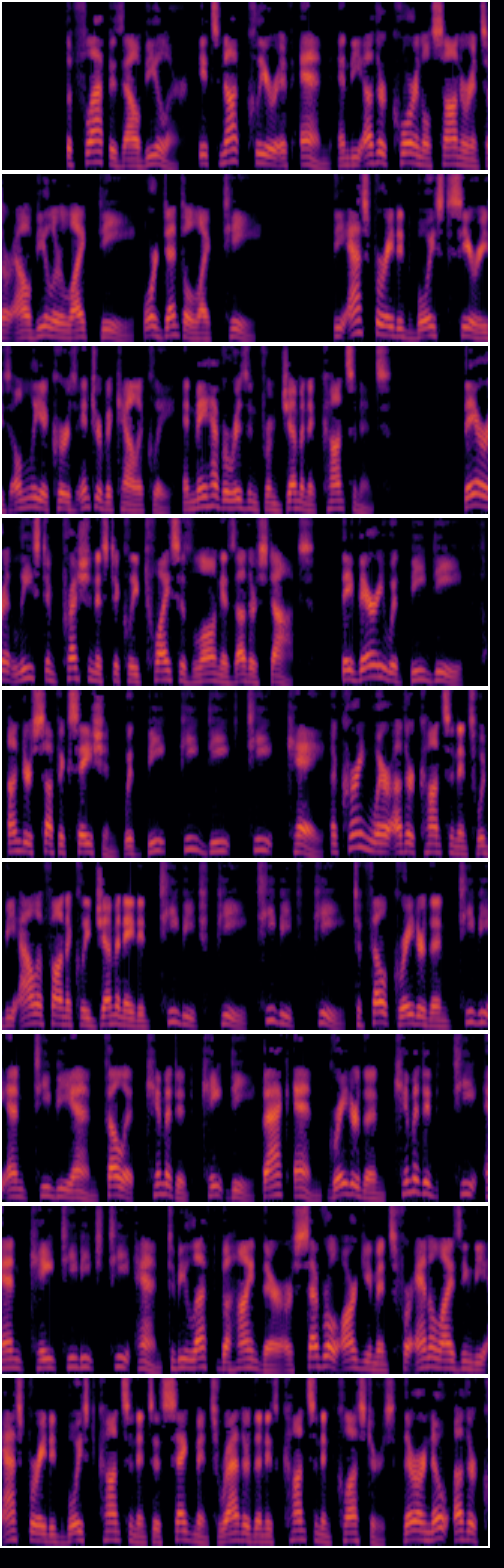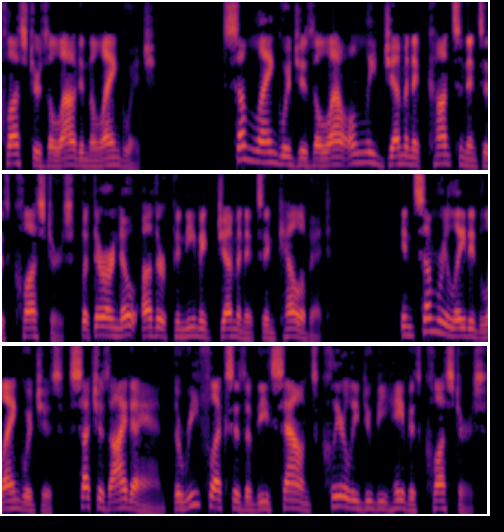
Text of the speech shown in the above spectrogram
The flap is alveolar. It's not clear if n and the other coronal sonorants are alveolar like d, or dental like t. The aspirated voiced series only occurs intervocalically, and may have arisen from geminate consonants. They are at least impressionistically twice as long as other stops. They vary with bd, under suffixation, with b, p, d, t, k, occurring where other consonants would be allophonically geminated, tbeat, p, p, to felt greater than, tbn, tbn, fellet, kimitted, k, d, back, n, greater than, kimitted, t, n, k, t, n. To be left behind there are several arguments for analyzing the aspirated voiced consonants as segments rather than as consonant clusters. There are no other clusters allowed in the language. Some languages allow only geminate consonants as clusters, but there are no other phonemic geminates in Kelabit. In some related languages, such as Idayan, the reflexes of these sounds clearly do behave as clusters.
